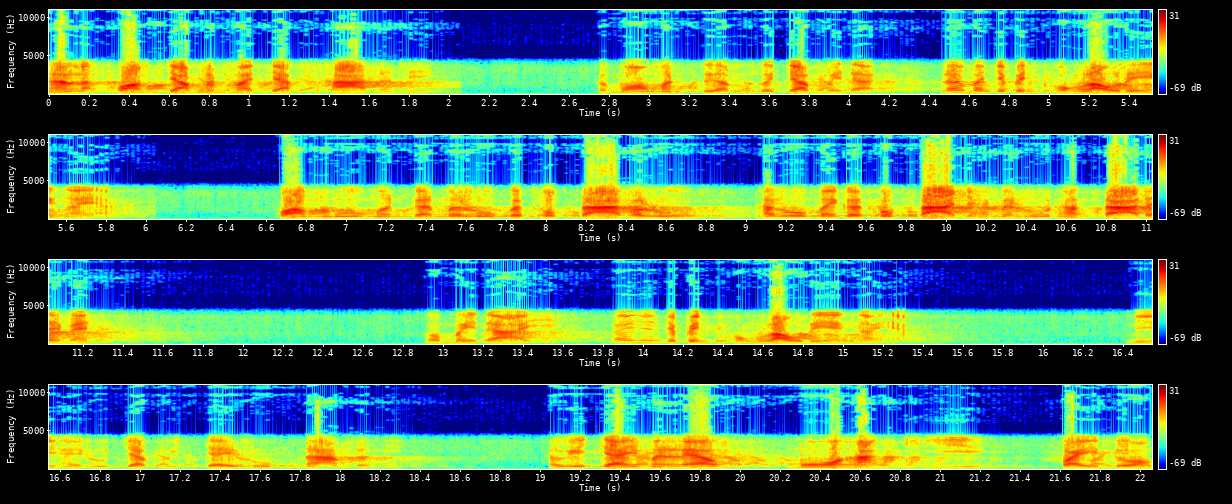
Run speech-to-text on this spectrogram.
นั่นแหละความจำมันมาจากธาตุนั่นเอง สมองมันเสื่อมมันก็จำไม่ได้ แล้วมันจะเป็นของเราได้ยังไงอะ ความรู้เหมือนกันเมื่อรูปกระทบตาก็รู้ ถ้ารูปไม่กระทบตาจะให้มันรู้ทางตาได้ไหมก็ไม่ได้ แล้วยังจะเป็นของเราได้ยังไงอะ นี่ให้รู้จักวิจัยรูปนามตัวนี้ ถ้าวิจัยมันแล้ว โมหะคีไฟดวง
